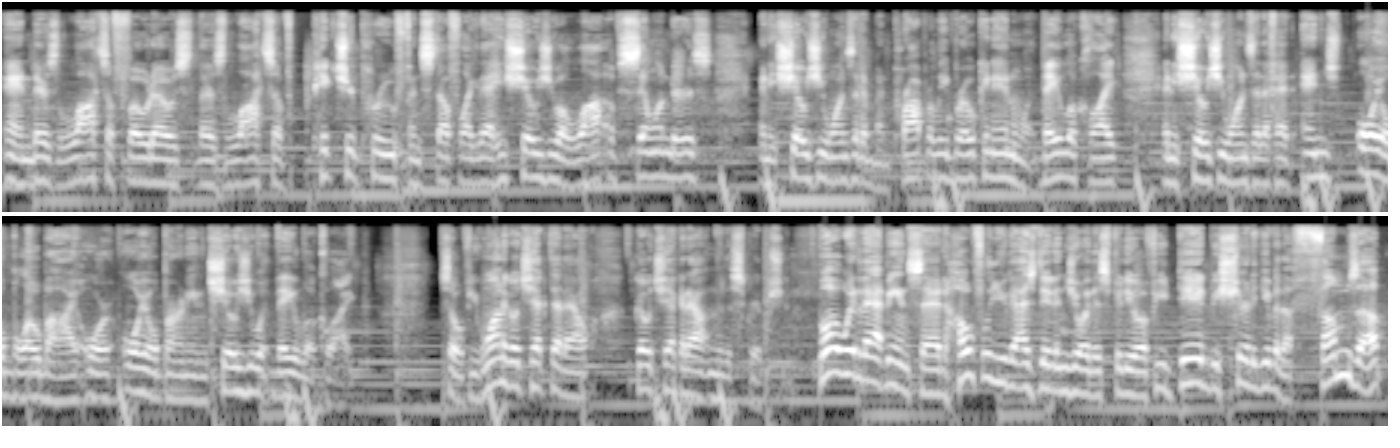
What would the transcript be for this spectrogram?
And there's lots of photos there's lots of picture proof and stuff like that. He shows you a lot of cylinders and he shows you ones that have been properly broken in what they look like and he shows you ones that have had oil blow by or oil burning and shows you what they look like. So if you want to go check that out go check it out in the description. But with that being said, hopefully you guys did enjoy this video. If you did, be sure to give it a thumbs up.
